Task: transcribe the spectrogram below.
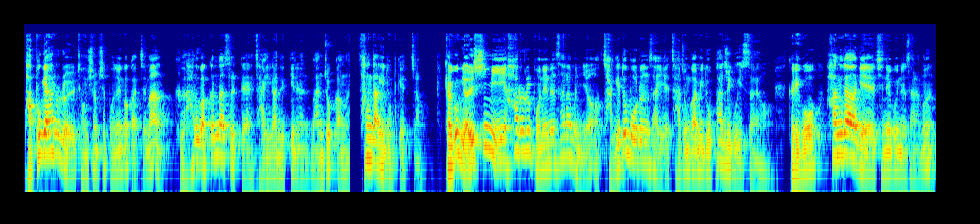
바쁘게 하루를 정신없이 보낸 것 같지만 그 하루가 끝났을 때 자기가 느끼는 만족감은 상당히 높겠죠. 결국 열심히 하루를 보내는 사람은요, 자기도 모르는 사이에 자존감이 높아지고 있어요. 그리고 한가하게 지내고 있는 사람은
